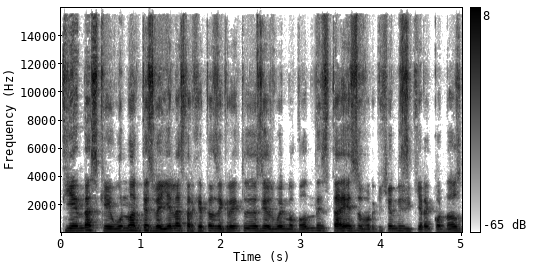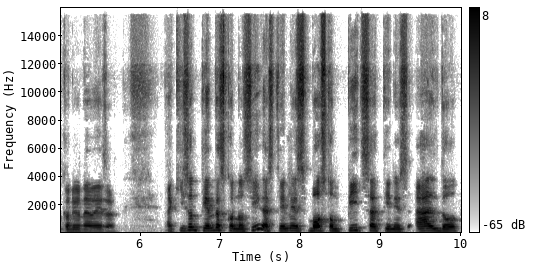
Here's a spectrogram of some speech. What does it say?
tiendas que uno antes veía en las tarjetas de crédito y decías, bueno, ¿dónde está eso? Porque yo ni siquiera conozco ni una de esas. Aquí son tiendas conocidas. Tienes Boston Pizza, tienes Aldo,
